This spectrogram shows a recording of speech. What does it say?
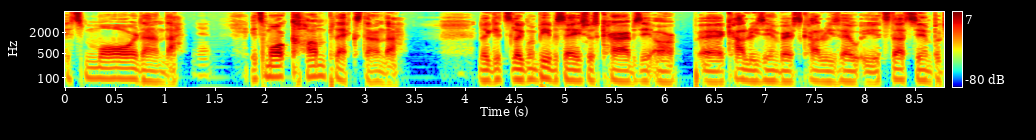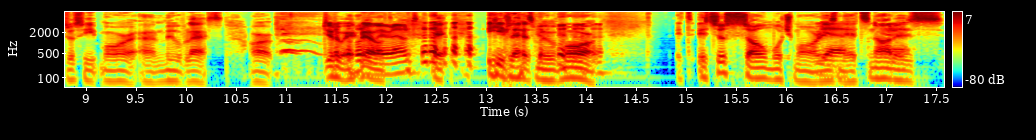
it's more than that. Yeah. It's more complex than that. Like it's like when people say it's just carbs or uh, calories in versus calories out. It's that simple. Just eat more and move less, or the other way around. Yeah, eat less, move more. It, it's just so much more, isn't it? It's not yeah. as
